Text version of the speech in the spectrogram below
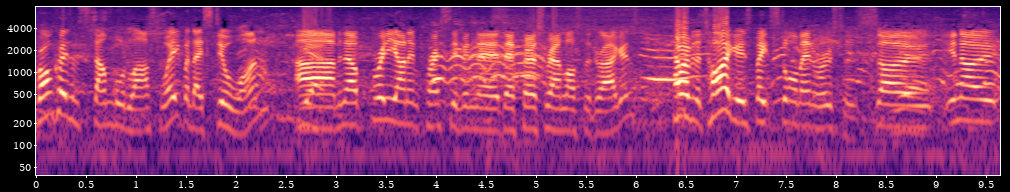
Broncos have stumbled last week, but they still won. Yeah. Um, and they were pretty unimpressive in their, their first round loss to the Dragons. However, the Tigers beat Storm and Roosters. So, Yeah. you know,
